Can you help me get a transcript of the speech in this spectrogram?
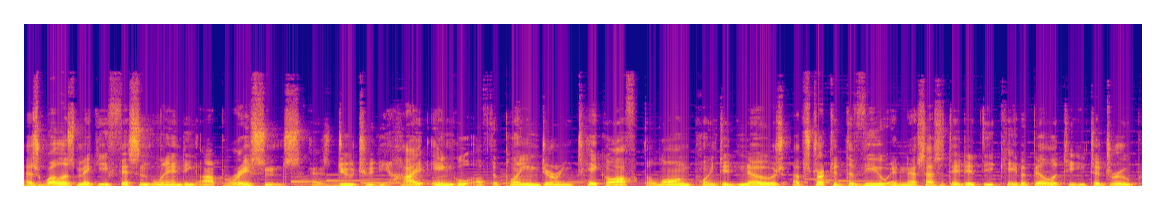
as well as make efficient landing operations, as due to the high angle of the plane during takeoff, the long pointed nose obstructed the view and necessitated the capability to droop.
